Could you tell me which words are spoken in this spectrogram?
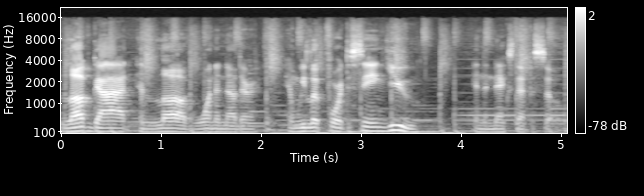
Love God and love one another. And we look forward to seeing you in the next episode.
